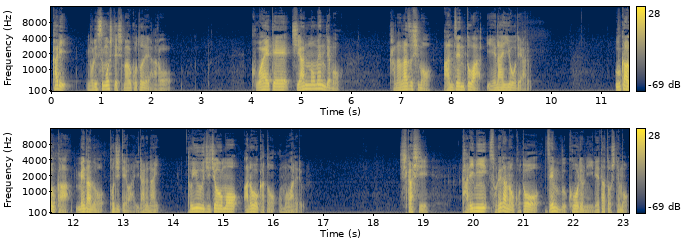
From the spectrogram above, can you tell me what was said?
かり乗り過ごしてしまうことであろう。加えて治安の面でも、必ずしも安全とは言えないようである。うかうか目など閉じてはいられないという事情もあろうかと思われる。しかし、仮にそれらのことを全部考慮に入れたとしても、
